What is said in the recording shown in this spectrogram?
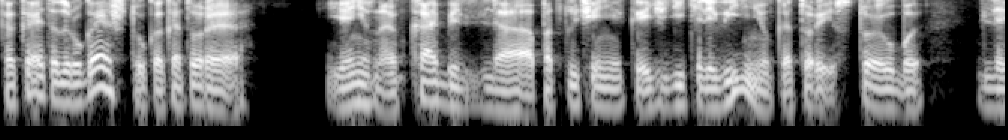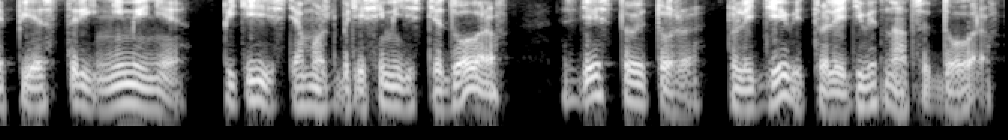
Какая-то другая штука, которая, я не знаю, кабель для подключения к HD телевидению, который стоил бы для PS3 не менее 50, а может быть и 70 долларов, здесь стоит тоже то ли 9, то ли 19 долларов.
